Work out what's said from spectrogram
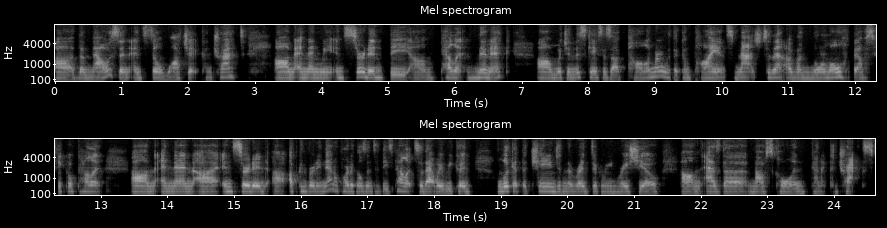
uh, the mouse and, and still watch it contract. Um, and then we inserted the um, pellet mimic, um, which in this case is a polymer with a compliance match to that of a normal mouse fecal pellet. Um, and then uh, inserted uh, upconverting nanoparticles into these pellets. So that way we could look at the change in the red to green ratio um, as the mouse colon kind of contracts.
